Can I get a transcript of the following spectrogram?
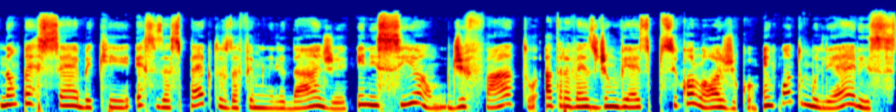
não percebe que esses aspectos da feminilidade iniciam, de fato, através de um viés psicológico. Enquanto mulheres,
